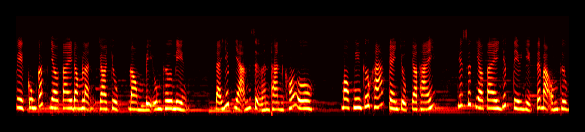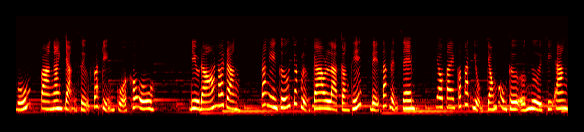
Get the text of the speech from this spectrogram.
việc cung cấp dao tây đông lạnh cho chuột đồng bị ung thư miệng đã giúp giảm sự hình thành khối u. Một nghiên cứu khác trên chuột cho thấy chiết xuất dao tây giúp tiêu diệt tế bào ung thư vú và ngăn chặn sự phát triển của khối u. Điều đó nói rằng các nghiên cứu chất lượng cao là cần thiết để xác định xem dao tây có tác dụng chống ung thư ở người khi ăn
